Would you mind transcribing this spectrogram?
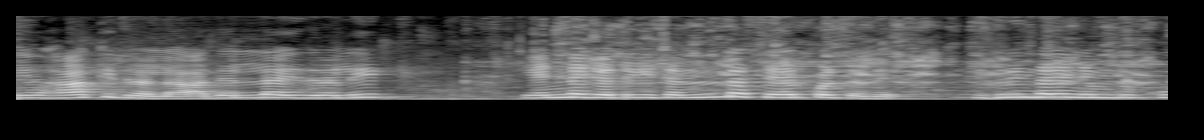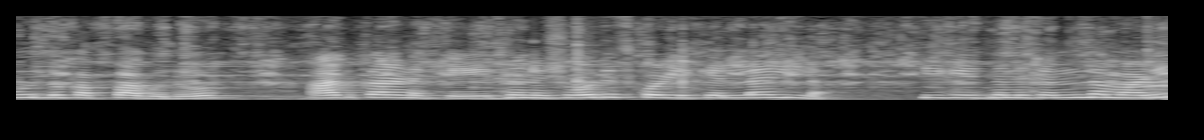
ನೀವು ಹಾಕಿದ್ರಲ್ಲ, ಅದೆಲ್ಲ ಇದರಲ್ಲಿ ಎಣ್ಣೆ ಜೊತೆಗೆ ಚಂದ ಸೇರಿಕೊಳ್ತದೆ. ಇದರಿಂದಲೇ ನಿಮ್ಮದು ಕೂದಲು ಕಪ್ಪಾಗೋದು. ಆದ ಕಾರಣಕ್ಕೆ ಇದನ್ನು ಶೋಧಿಸ್ಕೊಳ್ಳಿಕ್ಕೆಲ್ಲ ಇಲ್ಲ. ಹೀಗೆ ಇದನ್ನು ಚಂದ ಮಾಡಿ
